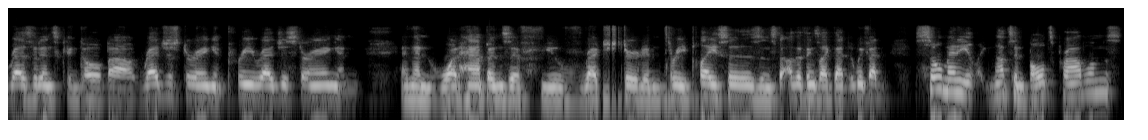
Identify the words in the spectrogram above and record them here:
residents can go about registering and pre-registering and and then what happens if you've registered in three places and other things like that. We've had so many like nuts and bolts problems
